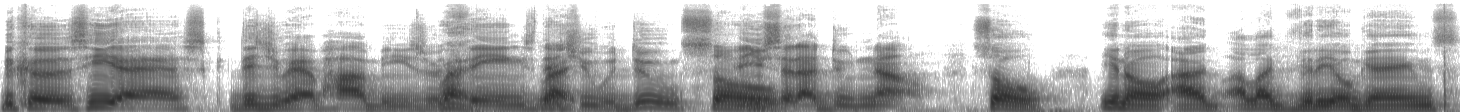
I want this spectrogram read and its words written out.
because he asked, did you have hobbies or Right, things that right. you would do? So- and you said I do now. So, you know, I, I like video games.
